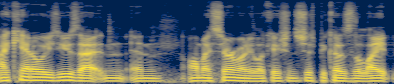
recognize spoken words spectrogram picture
I can't always use that in, in all my ceremony locations just because the light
